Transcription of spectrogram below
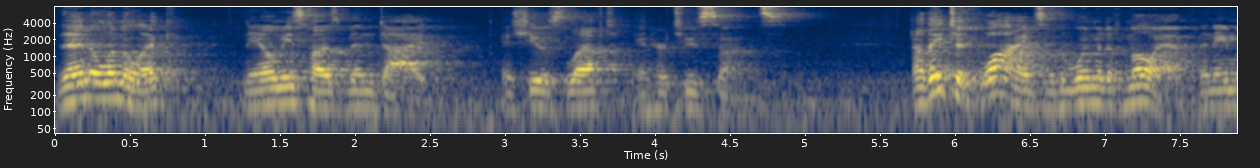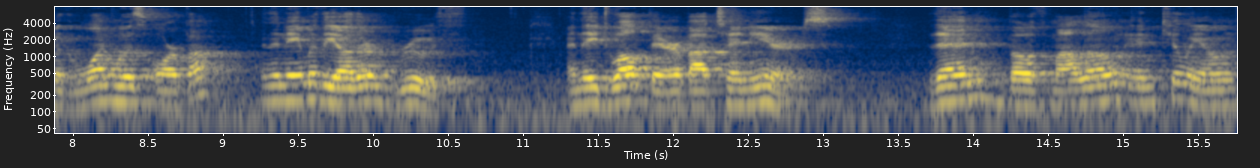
Then Elimelech, Naomi's husband, died, and she was left and her two sons. Now they took wives of the women of Moab. The name of the one was Orpah, and the name of the other Ruth. And they dwelt there about ten years. Then both Mahlon and Chilion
